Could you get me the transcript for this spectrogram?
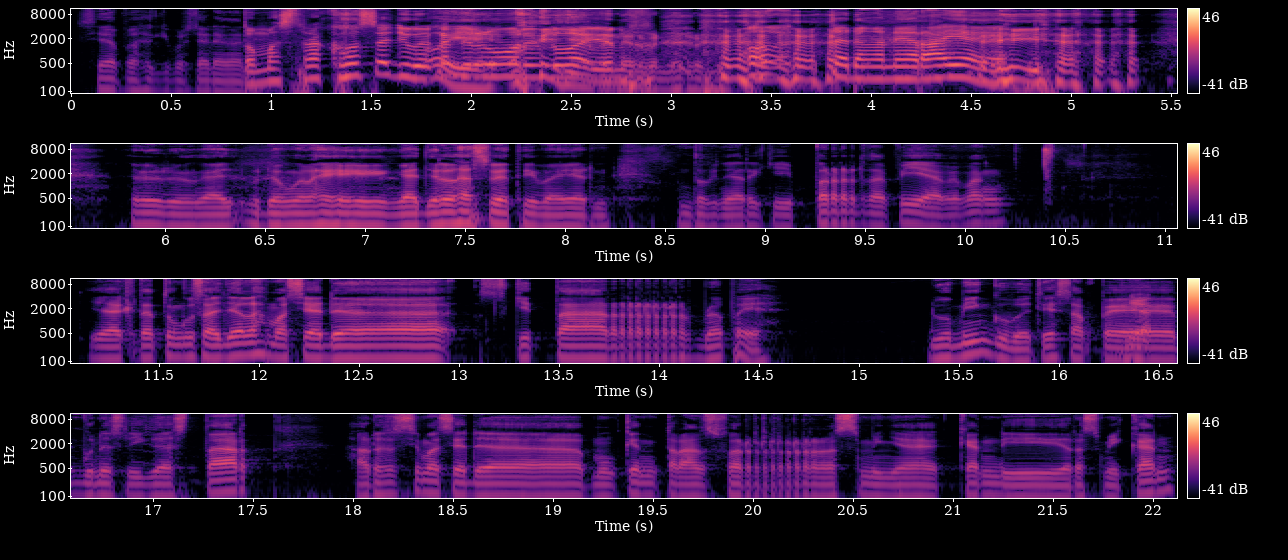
siapa kiper cadangan? Thomas Trakosa juga Oh kan iya, dirumorin oh iya, Bayern. bener, bener, bener. Oh, cadangannya Raya ya? Iya. Aduh, udah, udah mulai nggak jelas berarti Bayern untuk nyari kiper tapi ya memang ya kita tunggu saja lah masih ada sekitar berapa ya dua minggu berarti ya sampai Ya. Bundesliga start harusnya sih masih ada mungkin transfer resminya Ken diresmikan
